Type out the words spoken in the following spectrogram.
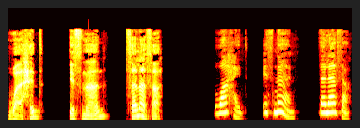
واحد اثنان ثلاثة. واحد اثنان ثلاثة.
